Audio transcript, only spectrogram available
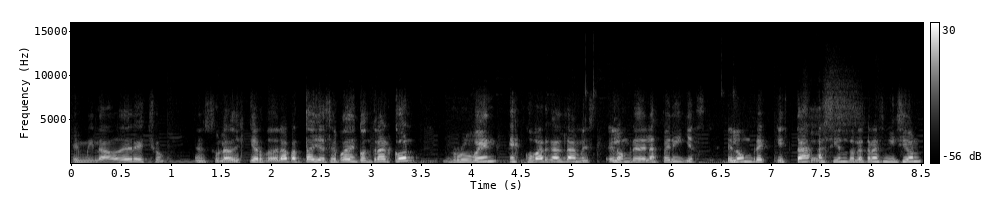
en mi lado derecho, en su lado izquierdo de la pantalla, se puede encontrar con Rubén Escobar Galdames, el hombre de las perillas, el hombre que está haciendo la transmisión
